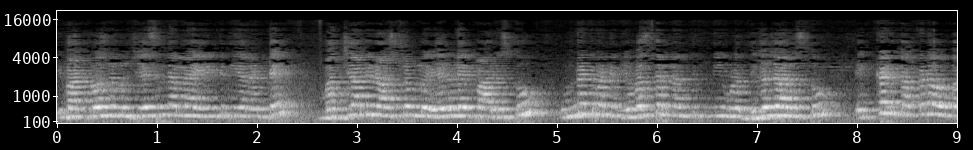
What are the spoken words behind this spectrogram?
ఇవాళ రోజు నువ్వు చేసిందల్లా ఏంటిది అని అంటే మద్యాన్ని రాష్ట్రంలో ఏరులై పాలిస్తూ ఉన్నటువంటి వ్యవస్థలన్నింటినీ కూడా దిగజారుస్తూ ఎక్కడికక్కడ ఒక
